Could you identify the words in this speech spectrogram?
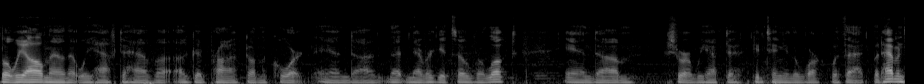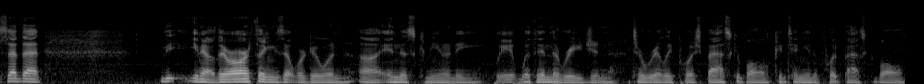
But we all know that we have to have a, a good product on the court, and uh, that never gets overlooked. And um, sure, we have to continue the work with that. But having said that, the, you know, there are things that we're doing uh, in this community within the region to really push basketball, continue to put basketball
